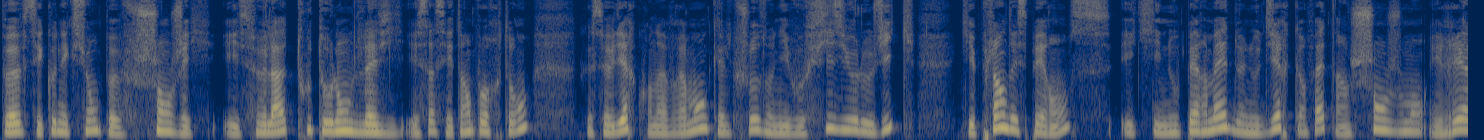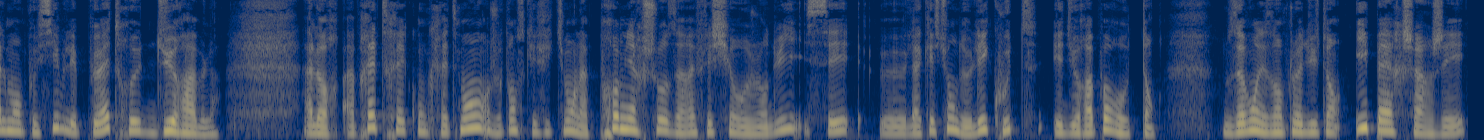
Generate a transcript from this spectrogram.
peuvent, ces connexions peuvent changer. Et cela tout au long de la vie. Et ça, c'est important, parce que ça veut dire qu'on a vraiment quelque chose au niveau physiologique qui est plein d'espérance et qui nous permet de nous dire qu'en fait, un changement est réellement possible et peut être durable. Alors, après, très concrètement, je pense qu'effectivement, la première chose à réfléchir aujourd'hui, c'est euh, la question de l'écoute et du rapport au temps. Nous avons des emplois du temps hyper chargés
